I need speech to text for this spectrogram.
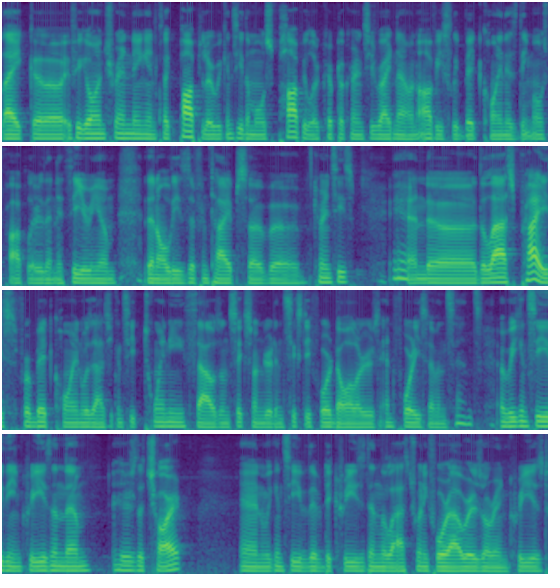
Like uh, if we go on trending and click popular, we can see the most popular cryptocurrency right now. And obviously Bitcoin is the most popular, then Ethereum, then all these different types of uh, currencies. And uh, the last price for Bitcoin was, as you can see, $20,664.47. And we can see the increase in them. Here's the chart. And we can see if they've decreased in the last 24 hours or increased,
